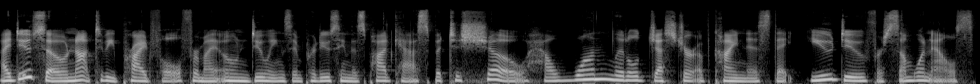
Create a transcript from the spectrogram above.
I do so not to be prideful for my own doings in producing this podcast, but to show how one little gesture of kindness that you do for someone else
